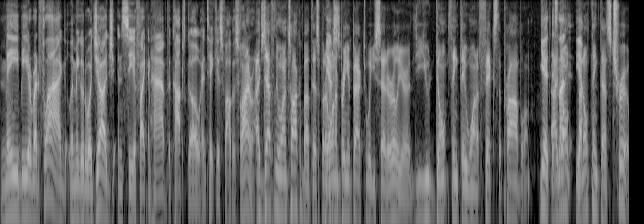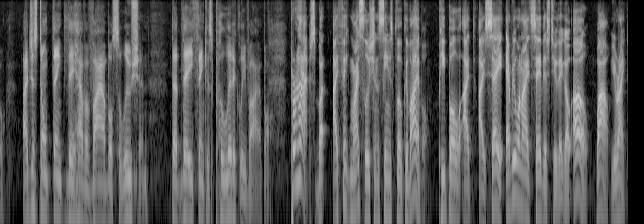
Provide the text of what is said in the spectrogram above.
Maybe a red flag. Let me go to a judge and see if I can have the cops go and take his father's firearm. I definitely want to talk about this, but I want to bring it back to what you said earlier. You don't think they want to fix the problem. Yeah, it's I not- don't. yeah. I don't think that's true. I just don't think they have a viable solution that they think is politically viable. Perhaps, but I think my solution seems politically viable. People, I, I say, everyone I say this to, they go, oh, wow, you're right.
